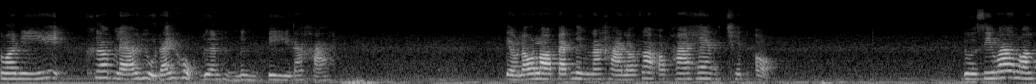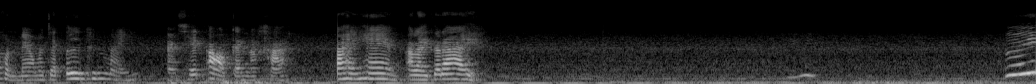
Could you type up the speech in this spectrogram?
ตัวนี้เคลือบแล้วอยู่ได้ 6 เดือนถึง 1 ปีนะคะ เดี๋ยวเรารอแป๊บหนึ่งนะคะ แล้วก็เอาผ้าแห้งเช็ดออก ดูซิว่ารอยขนแมวมันจะตื้นขึ้นไหมเช็ดออกกันนะคะผ้าแห้งๆ อะไรก็ได้ เฮ้ย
